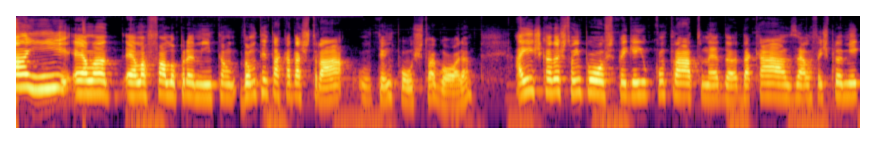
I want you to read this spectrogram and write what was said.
Aí ela, ela falou para mim, então, vamos tentar cadastrar o teu imposto agora. Aí a gente cadastrou o imposto, peguei o contrato né, da, da casa, ela fez para mim,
